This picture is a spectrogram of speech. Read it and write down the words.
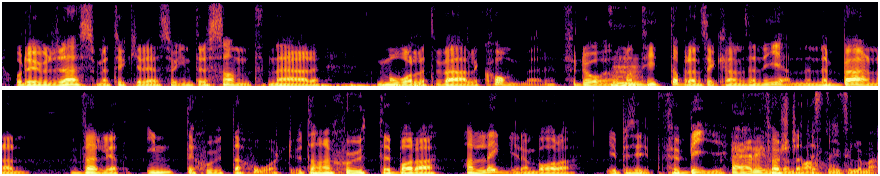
Och det är väl det som jag tycker är så intressant när målet väl kommer. För då, om Mm. man tittar på den sekvensen igen, när Bernhard väljer att inte skjuta hårt, utan han skjuter bara, han lägger den bara i princip förbi Är det inte första en passning till och med?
